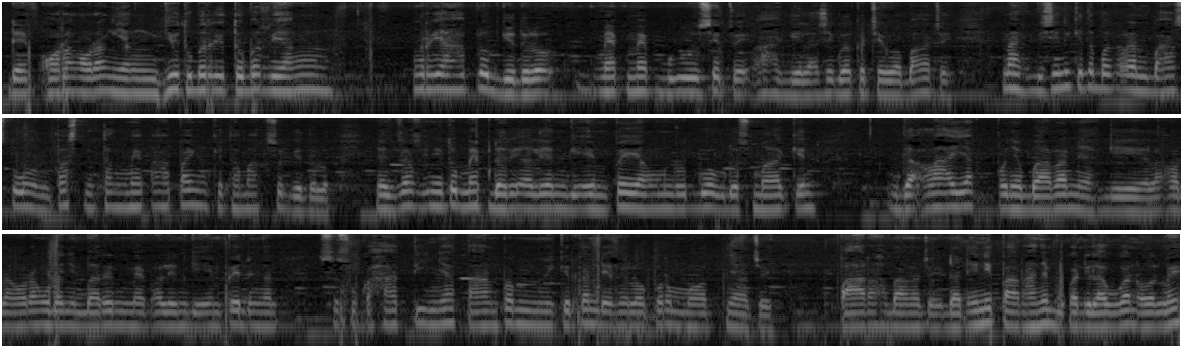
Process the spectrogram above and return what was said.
dev orang-orang yang youtuber-youtuber yang ngeri-upload gitu loh. Map-map bullshit cuy. Ah gila sih gue kecewa banget cuy. Nah di sini kita bakalan bahas tuntas tentang map apa yang kita maksud gitu loh. Yang jelas ini tuh map dari Alien GMP yang menurut gue udah semakin nggak layak penyebarannya. Gila orang-orang udah nyebarin map Alien GMP dengan sesuka hatinya tanpa memikirkan developer modnya cuy parah banget cuy. Dan ini parahnya bukan dilakukan oleh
